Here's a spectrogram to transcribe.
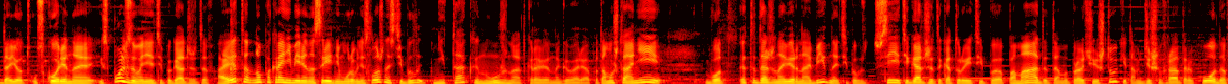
дает ускоренное использование типа гаджетов, а это, ну, по крайней мере, на среднем уровне сложности было не так и нужно, откровенно говоря, потому что они вот, это даже, наверное, обидно. Типа, все эти гаджеты, которые, типа, помады там и прочие штуки, там, дешифраторы кодов,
